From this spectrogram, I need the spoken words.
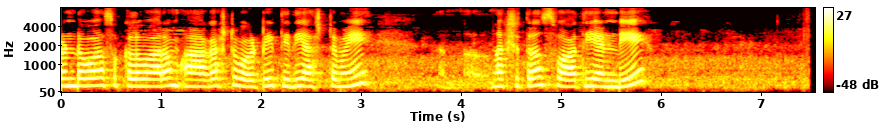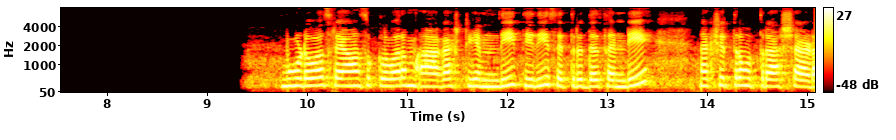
రెండవ శుక్రవారం ఆగస్టు ఒకటి తిది అష్టమి నక్షత్రం స్వాతి అండి. మూడవ శ్రావణ శుక్రవారం ఆగస్టు ఎనిమిది తిది శత్రుదశ అండి. నక్షత్రం ఉత్తరాషాఢ.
